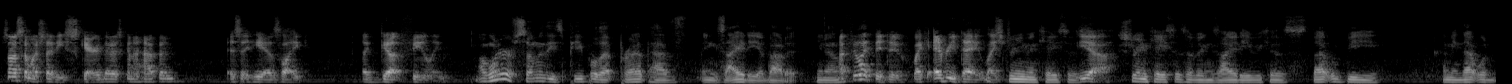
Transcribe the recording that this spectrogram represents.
it's not so much that he's scared that it's going to happen, it's that he has like a gut feeling. I wonder if some of these people that prep have anxiety about it. You know, I feel like they do, like every day. Like, extreme in cases. Yeah. extreme cases of anxiety because that would be, I mean, that would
